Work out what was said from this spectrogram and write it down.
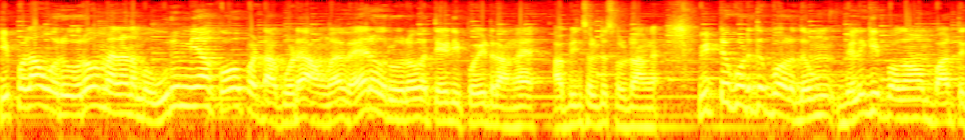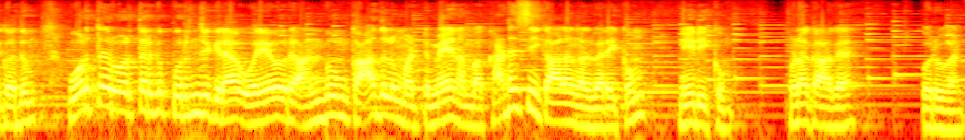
இப்போலாம் ஒரு உறவு மேல நம்ம உரிமையா கோவப்பட்டா கூட அவங்க வேற ஒரு உறவை தேடி போயிடுறாங்க அப்படின்னு சொல்லிட்டு சொல்றாங்க. விட்டு கொடுத்து போறதும் விலகி போகாமல் பார்த்துக்கிறதும் ஒருத்தர் ஒருத்தருக்கு புரிஞ்சுக்கிற ஒரே ஒரு அன்பும் காதலும் மட்டுமே நம்ம கடைசி காலங்கள் வரைக்கும் நீடிக்கும். உனக்காக ஒருவன்.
